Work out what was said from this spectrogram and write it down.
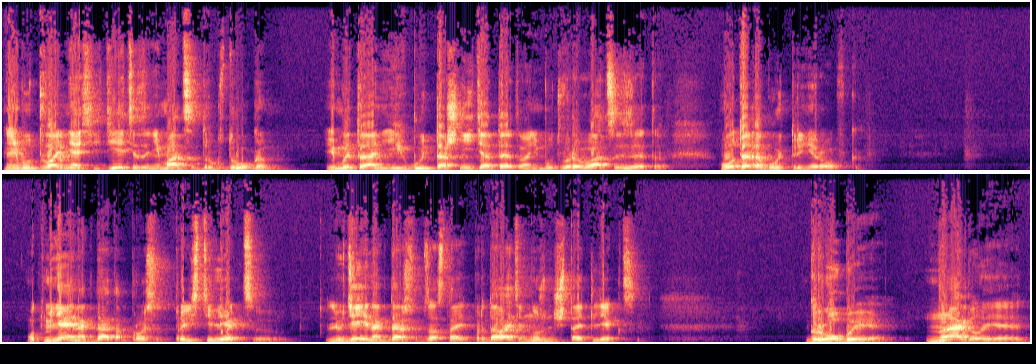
Они будут два дня сидеть и заниматься друг с другом. Им это, они, их будет тошнить от этого, они будут вырываться из этого. Вот это будет тренировка. Вот меня иногда там просят провести лекцию. Людей иногда, чтобы заставить продавать, им нужно читать лекции. Грубые, наглые,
